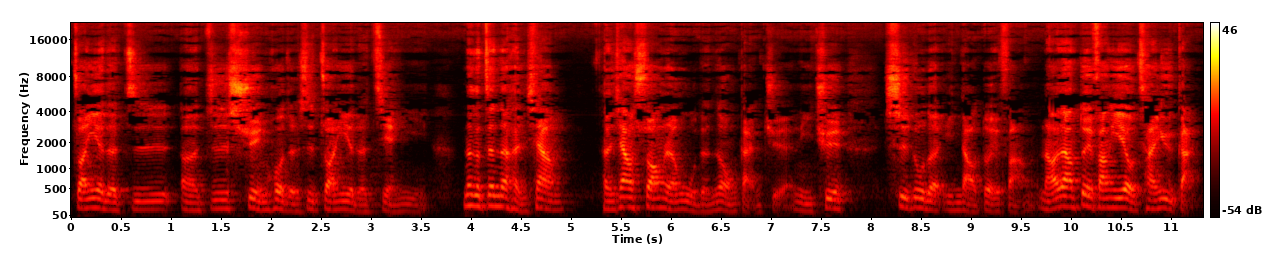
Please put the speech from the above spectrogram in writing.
专业的资呃资讯或者是专业的建议。那个真的很像很像双人舞的那种感觉，你去适度的引导对方，然后让对方也有参与感，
